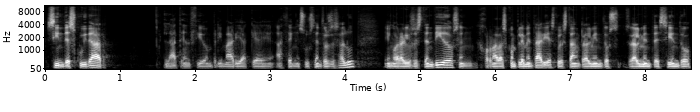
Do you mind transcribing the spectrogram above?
sin descuidar la atención primaria que hacen en sus centros de salud, en horarios extendidos, en jornadas complementarias, pero están realmente, realmente siendo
